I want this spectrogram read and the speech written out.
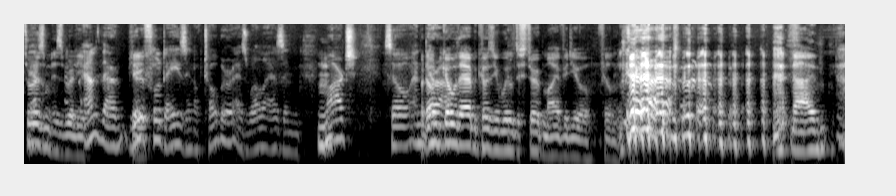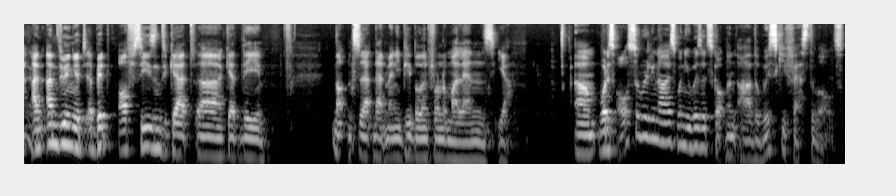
Tourism is really and there are beautiful days in October as well as in Mhm. March. So and But there don't go there because you will disturb my video filming. no, I'm, I'm, I'm doing it a bit off season to get uh, get the not that, that many people in front of my lens. Yeah. Um, what is also really nice when you visit Scotland are the whiskey festivals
